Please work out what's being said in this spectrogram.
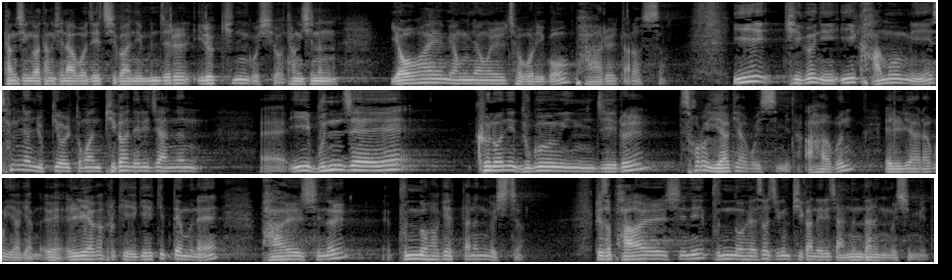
당신과 당신 아버지의 집안이 문제를 일으킨 곳이요. 당신은 여호와의 명령을 저버리고 바알을 따랐어. 이 기근이, 이 가뭄이 3년 6개월 동안 비가 내리지 않는 이 문제의 근원이 누구인지를 서로 이야기하고 있습니다. 아합은 엘리야라고 이야기합니다. 왜? 엘리야가 그렇게 얘기했기 때문에 바알 신을 분노하게 했다는 것이죠. 그래서 바알 신이 분노해서 지금 비가 내리지 않는다는 것입니다.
